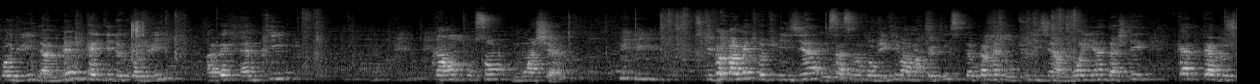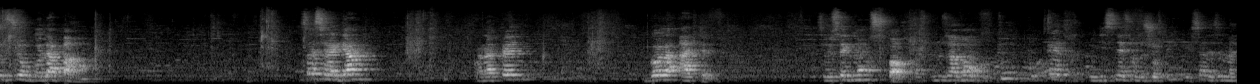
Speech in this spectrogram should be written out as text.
produit, la même qualité de produit, avec un prix 40% moins cher qui va permettre aux Tunisiens, et ça c'est notre objectif en marketing, c'est de permettre aux Tunisiens moyen d'acheter 4 paires de chaussures Goda par an. Ça c'est la gamme qu'on appelle Gola Active. C'est le segment sport. Nous avons tout pour être une destination de shopping et ça, les hommes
